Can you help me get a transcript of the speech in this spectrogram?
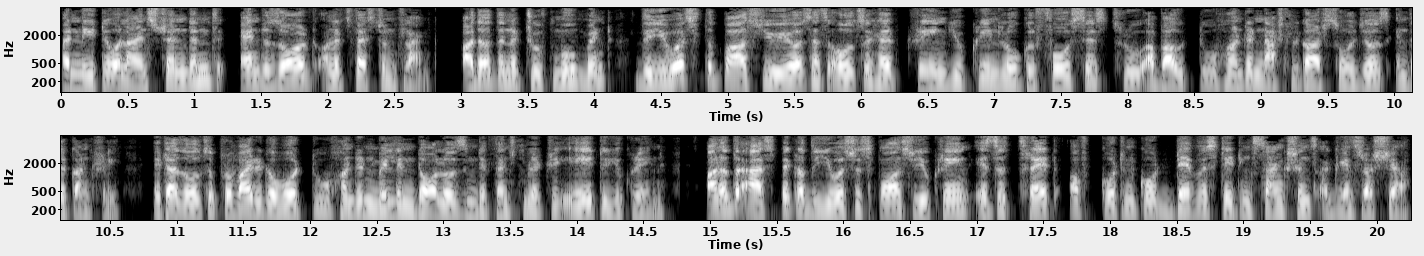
a NATO alliance strengthened and resolved on its western flank. Other than a troop movement, the US for the past few years has also helped train Ukraine local forces through about 200 National Guard soldiers in the country. It has also provided over $200 million in defense military aid to Ukraine. Another aspect of the US response to Ukraine is the threat of quote unquote devastating sanctions against Russia,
